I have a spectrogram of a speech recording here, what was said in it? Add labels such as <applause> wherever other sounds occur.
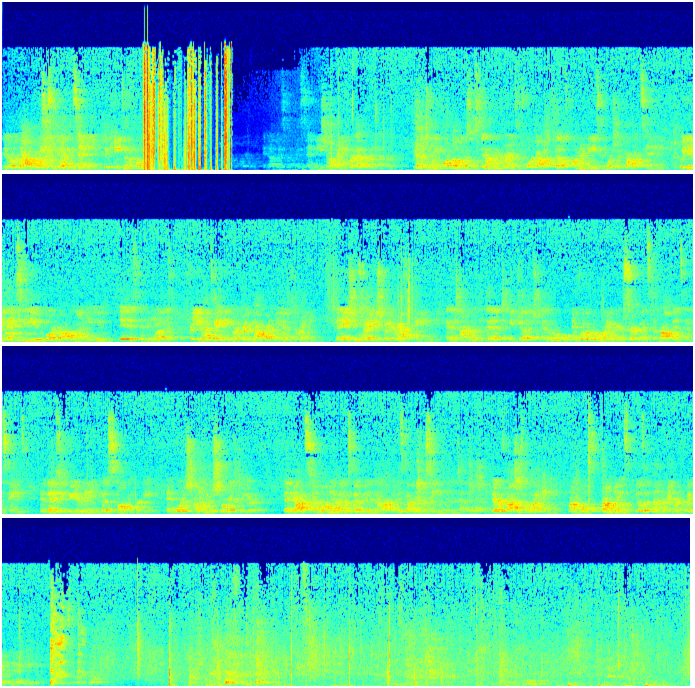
And there were loud voices in heaven saying, The kingdom of the Lord and of his Christ, and he shall reign forever and ever. And the twenty-four elders who stood on their thrones before God fell on their knees and worshipped God, saying, We give thanks to you, Lord God Almighty, who is and who was, for you have taken your great power and begun to reign. The nations raged, but your wrath came, and the time for the dead to be judged, and, the, and for the rewarding of your servants, the prophets, and the saints, and those who fear your name, both small and great, and for destroying the destroyers of the earth. Then God's temple in heaven was opened, and the ark of his covenant was seen within the temple. There were flashes of lightning, rumbles, rumblings, peals of thunder, and earthquake, and heavy.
